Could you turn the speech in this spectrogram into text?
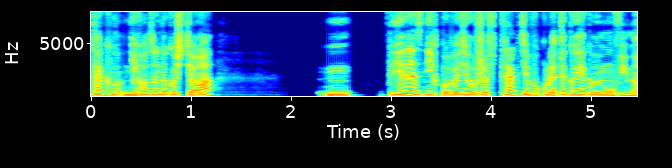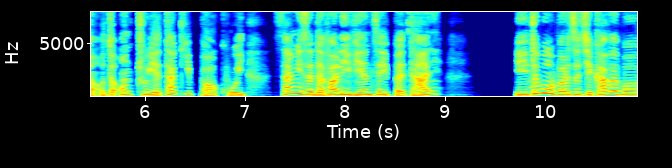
tak nie chodzą do kościoła. Mm, jeden z nich powiedział, że w trakcie w ogóle tego, jak my mówimy, oto on czuje taki pokój, sami zadawali więcej pytań i to było bardzo ciekawe, bo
